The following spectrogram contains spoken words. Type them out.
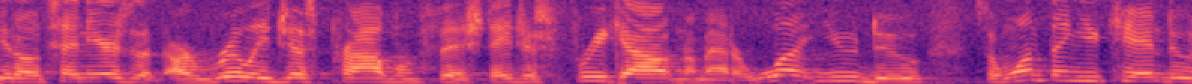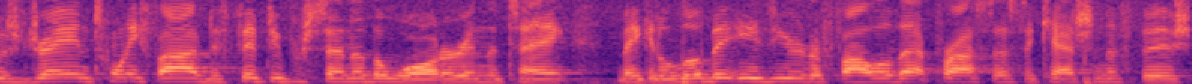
you know, 10 years that are really just problem fish. They just freak out no matter what you do. So one thing you can do is drain 25 to 50% of the water in the tank, make it a little bit easier to follow that process of catching the fish.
